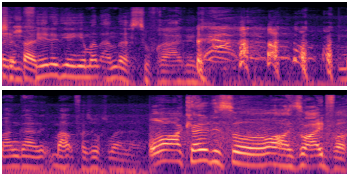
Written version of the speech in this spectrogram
Ich empfehle dir jemand anderes zu fragen. Mangal, versuch's mal. Oh, Köln ist so, oh, so einfach.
